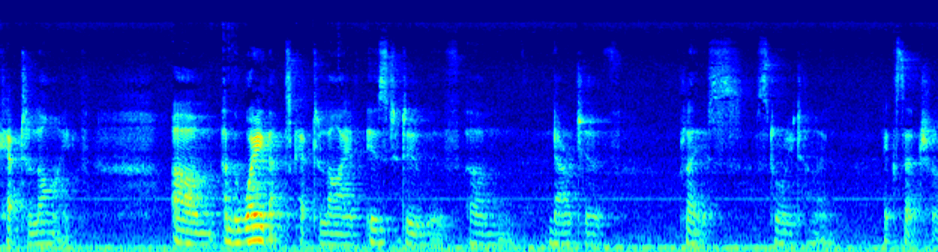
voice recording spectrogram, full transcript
kept alive. Um, and the way that's kept alive is to do with um, narrative, place, storytelling etc.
